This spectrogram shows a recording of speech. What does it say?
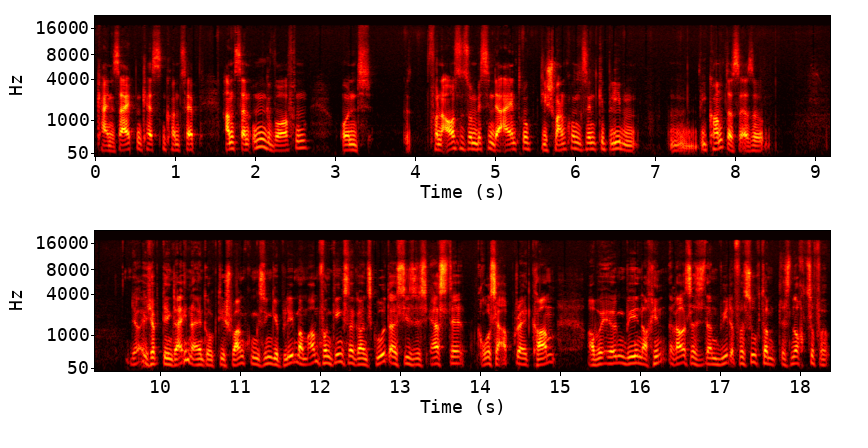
keine Seitenkästen-Konzept haben es dann umgeworfen und von außen so ein bisschen der Eindruck, die Schwankungen sind geblieben. Wie kommt das? Also ja, ich habe den gleichen Eindruck, die Schwankungen sind geblieben. Am Anfang ging es noch ganz gut, als dieses erste große Upgrade kam. Aber irgendwie nach hinten raus, als sie dann wieder versucht haben, das noch zu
